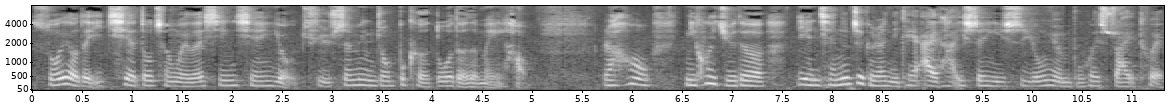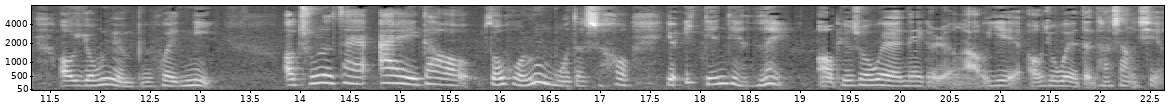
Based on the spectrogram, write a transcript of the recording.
所有的一切都成为了新鲜有趣生命中不可多得的美好。然后你会觉得眼前的这个人，你可以爱他一生一世，永远不会衰退哦，永远不会腻哦。除了在爱到走火入魔的时候，有一点点累。哦，比如说为了那个人熬夜，哦，就为了等他上线，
